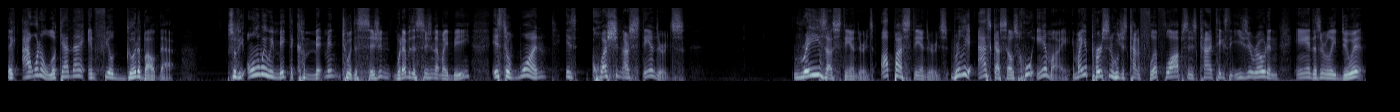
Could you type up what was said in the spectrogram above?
Like, I want to look at that and feel good about that. So the only way we make the commitment to a decision, whatever decision that might be, is to one, is question our standards raise our standards, up our standards, really ask ourselves, who am I? Am I a person who just kind of flip flops and just kind of takes the easy road and, and doesn't really do it,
